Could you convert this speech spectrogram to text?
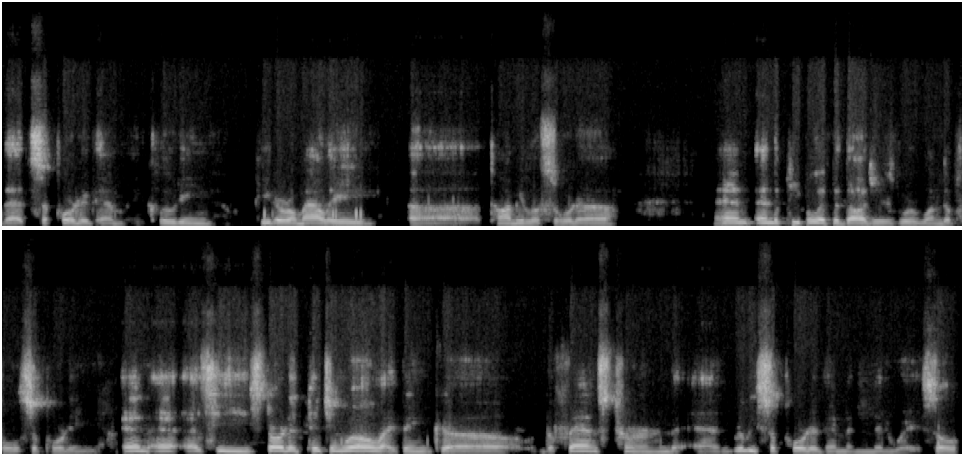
that supported him, including Peter O'Malley, uh, Tommy Lasorda, and and the people at the Dodgers were wonderful supporting. And as he started pitching well, I think uh, the fans turned and really supported him in many ways. So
